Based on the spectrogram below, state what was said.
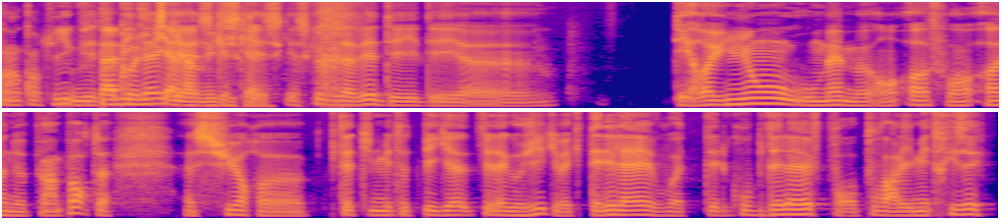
quand, tu dis que vous êtes collègues, est-ce que, vous avez des, des réunions ou même en off ou en on, peu importe, sur euh, peut-être une méthode pédagogique avec tel élève ou tel groupe d'élèves pour pouvoir les maîtriser.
